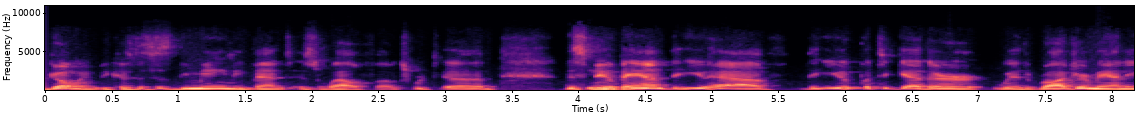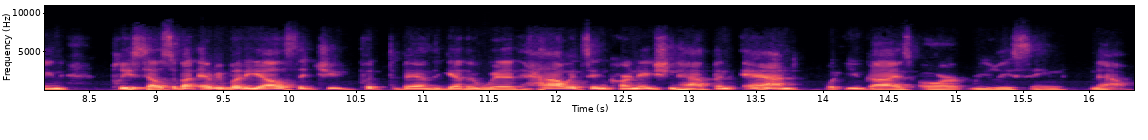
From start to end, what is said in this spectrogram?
going because this is the main event as well, folks. We're uh, this new band that you have that you put together with Roger Manning. Please tell us about everybody else that you put the band together with, how its incarnation happened, and what you guys are releasing now.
